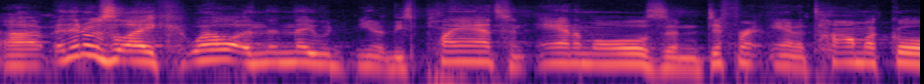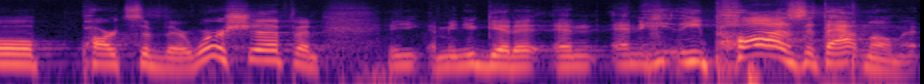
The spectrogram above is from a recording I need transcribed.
Um, and then it was like, well, and then they would, you know, these plants and animals and different anatomical parts of their worship. And I mean, you get it. And, and he, he paused at that moment,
